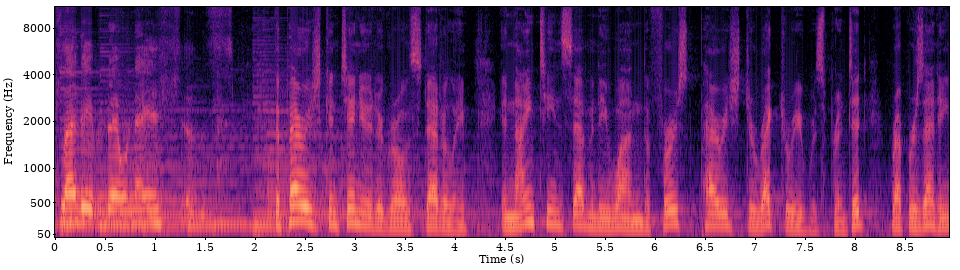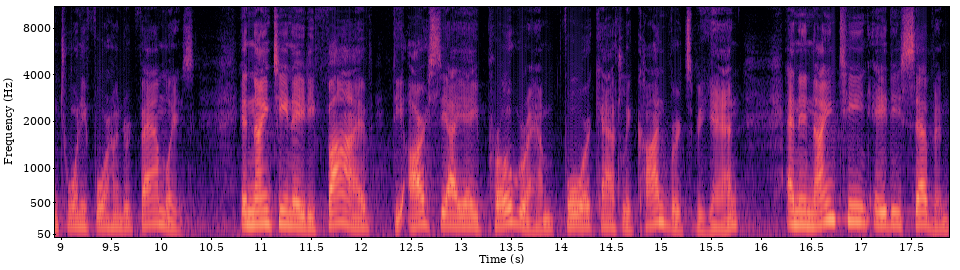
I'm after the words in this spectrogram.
plenty of donations. The parish continued to grow steadily. In 1971, the first parish directory was printed, representing 2,400 families. In 1985, the RCIA program for Catholic converts began, and in 1987,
